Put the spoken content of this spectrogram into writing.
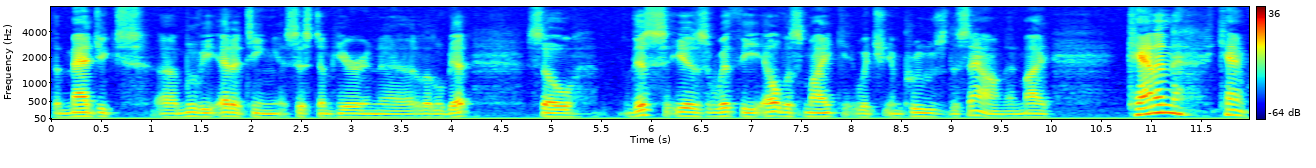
the Magix uh, movie editing system here in a little bit. So this is with the Elvis mic which improves the sound and my Canon cam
